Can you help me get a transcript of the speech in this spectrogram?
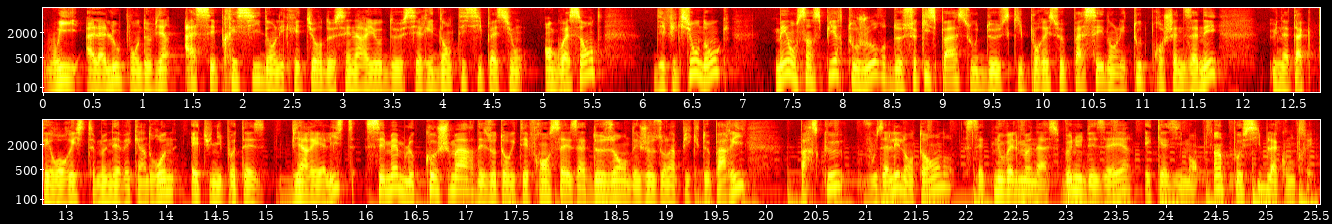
Oui, à la loupe, on devient assez précis dans l'écriture de scénarios de séries d'anticipation angoissantes, des fictions donc, mais on s'inspire toujours de ce qui se passe ou de ce qui pourrait se passer dans les toutes prochaines années. Une attaque terroriste menée avec un drone est une hypothèse bien réaliste. C'est même le cauchemar des autorités françaises à deux ans des Jeux Olympiques de Paris, parce que, vous allez l'entendre, cette nouvelle menace venue des airs est quasiment impossible à contrer.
